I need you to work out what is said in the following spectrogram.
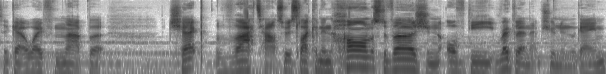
to get away from that, but check that out. So it's like an enhanced version of the regular Neptune in the game,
